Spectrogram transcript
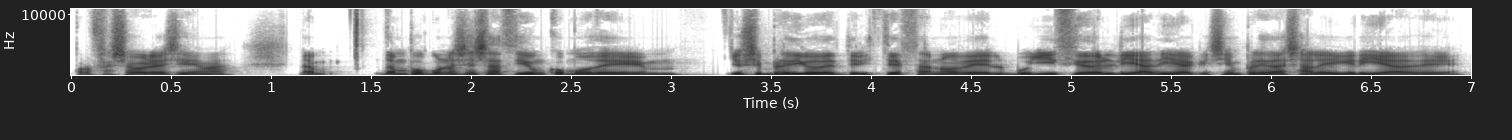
profesores y demás. Da, un poco una sensación como de, yo siempre digo de tristeza, ¿no? Del bullicio del día a día que siempre da esa alegría de,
